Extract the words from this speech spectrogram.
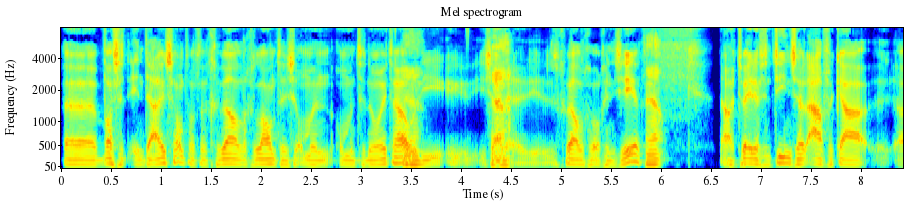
eh, was het in Duitsland, wat een geweldig land is om een, om een toernooi te houden. Ja. Die, die zijn eh, die is geweldig georganiseerd. ja. Nou, in 2010 Zuid-Afrika eh,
